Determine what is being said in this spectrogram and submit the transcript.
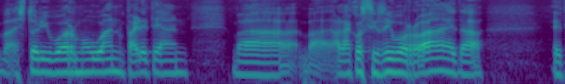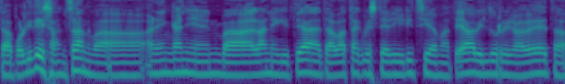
ba, storyboard mouan paretean, ba, ba, alako zirriborroa eta eta polita izan zan, ba, haren gainen ba, lan egitea eta batak besteari iritzia ematea, bildurri gabe eta,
